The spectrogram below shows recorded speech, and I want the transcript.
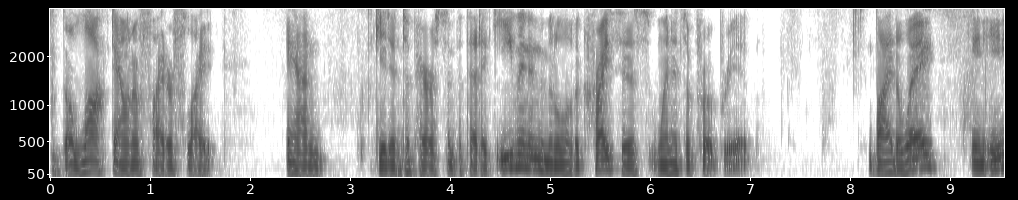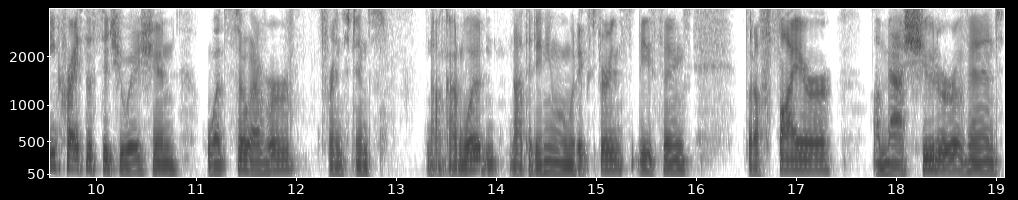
the lockdown of fight or flight and get into parasympathetic, even in the middle of a crisis when it's appropriate. By the way, in any crisis situation whatsoever, for instance, knock on wood, not that anyone would experience these things, but a fire, a mass shooter event,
